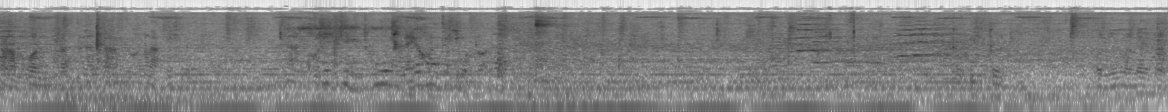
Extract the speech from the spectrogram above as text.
สามคนครับเพื่อนตามอยู่ข้างหลังสามคนกลิ่นทูบในคนจะหมดแล้วก้าอี้ตัวนี้วันนี้มาได้ครับ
